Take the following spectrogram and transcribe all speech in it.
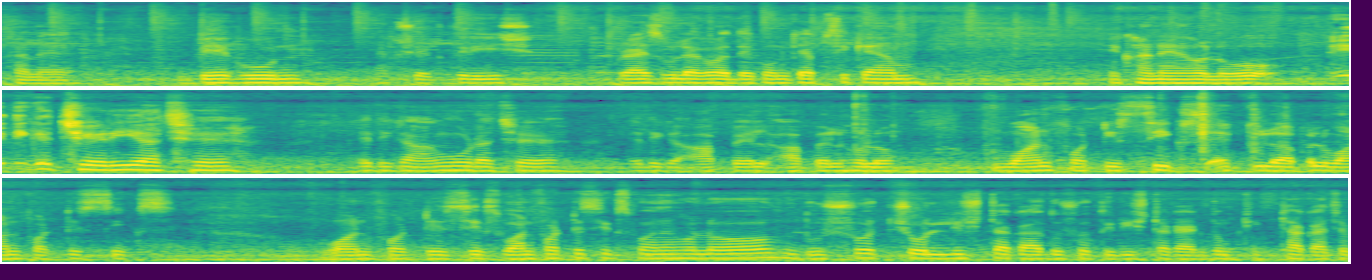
এখানে বেগুন একশো একত্রিশ। প্রাইসগুলো একবার দেখুন ক্যাপসিকাম এখানে হলো এদিকে চেরি আছে, এদিকে আঙুর আছে, এদিকে আপেল আপেল হলো ওয়ান ফর্টি সিক্স এক kilo apple one forty six one forty six one forty six মানে হলো দুশো চল্লিশ টাকা, দুশো তিরিশ টাকা, একদম ঠিকঠাক আছে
